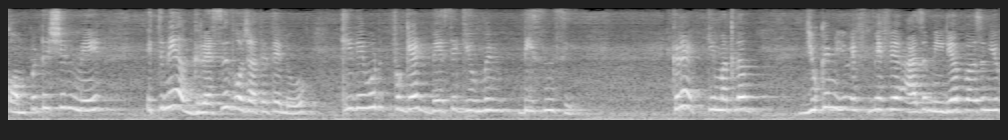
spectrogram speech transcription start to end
कॉम्पिटिशन में इतने अग्रेसिव हो जाते थे लोग कि they would forget basic human decency correct कि मतलब you can if if as a media person you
